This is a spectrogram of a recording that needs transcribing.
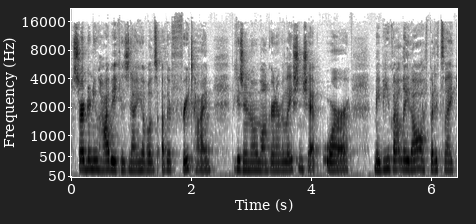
start a new hobby because now you have all this other free time because you're no longer in a relationship or maybe you got laid off, but it's like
